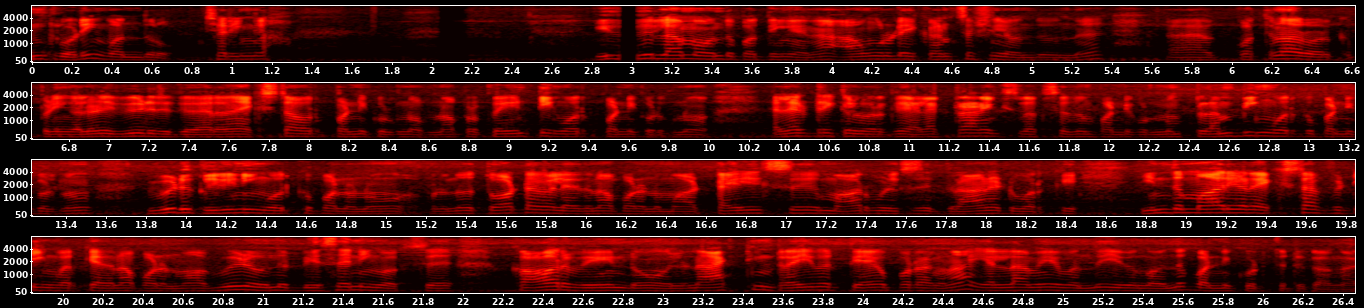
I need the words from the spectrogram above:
இன்க்ளூடிங் வந்துடும் சரிங்களா? இது இல்லாமல் வந்து பார்த்தீங்கன்னா அவங்களுடைய கன்ஸ்ட்ரக்ஷனில் வந்து வந்து கொத்தனார் ஒர்க் இப்போ நீங்கள் ஆல்ரெடி வீடு இருக்குது வேறு எதாவது எக்ஸ்ட்ரா ஒர்க் பண்ணி கொடுக்கணும் அப்படின்னா அப்புறம் பெயிண்டிங் ஒர்க் பண்ணி கொடுக்கணும். எலக்ட்ரிக்கல் ஒர்க்கு எலக்ட்ரானிக்ஸ் ஒர்க்ஸ் எதுவும் பண்ணி கொடுக்கணும். ப்ளம்பிங் ஒர்க் பண்ணி கொடுக்கணும். வீடு க்ளீனிங் ஒர்க் பண்ணணும். அப்புறம் வந்து தோட்ட வேலை எதனா பண்ணணுமா? டைல்ஸு மார்பிள்ஸு கிரானைட் ஒர்க்கு இந்த மாதிரியான எக்ஸ்ட்ரா ஃபிட்டிங் ஒர்க் எதனா பண்ணணுமா? வீடு வந்து டிசைனிங் ஒர்க்ஸு கார் வேண்டும். இல்லைன்னா ஆக்டிங் டிரைவர் தேவைப்படுறாங்கன்னா எல்லாமே வந்து இவங்க வந்து பண்ணி கொடுத்துட்ருக்காங்க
